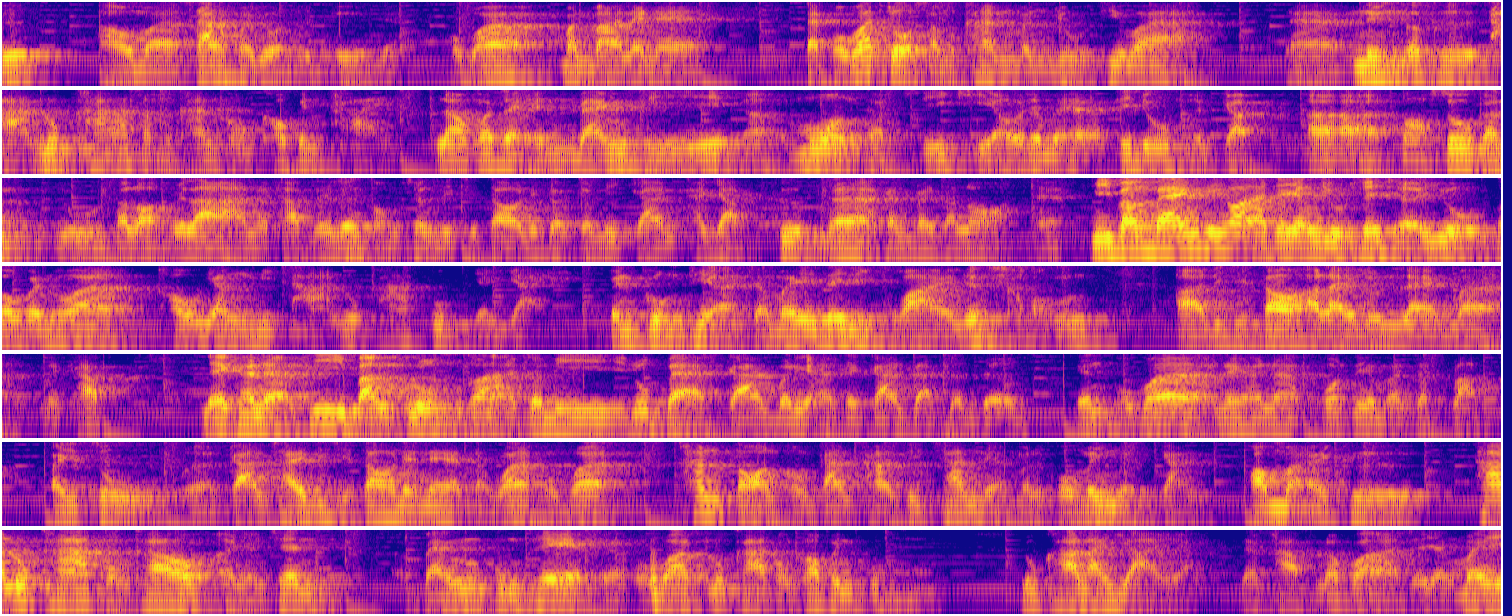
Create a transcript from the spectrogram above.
เอามาสร้างประโยชน์อื่นๆเนี่ยผมว่ามันมาแน่ๆแต่ผมว่าโจทย์สำคัญมันอยู่ที่ว่า นะหนึ่งก็คือฐานลูกค้าสำคัญของเขาเป็นใคร เราก็จะเห็นแบงค์สีม่วงกับสีเขียวใช่ไหมฮะที่ดูเหมือนกับต่อสู้กันอยู่ตลอดเวลานะครับในเรื่องของเชิงดิจิทัลนี่ก็จะมีการขยับคืบหน้ากันไปตลอดนะมีบางแบงค์ที่เขาอาจจะยังอยู่เฉยๆอยู่ ก็เป็นว่าเขายังมีฐานลูกค้ากลุ่มใหญ่ ๆ เป็นกลุ่มที่อาจจะไม่ได้รีควายเรื่องของดิจิทัลอะไรรุนแรงมากนะครับ ในขณะที่บางกลุ่มก็อาจจะมีรูปแบบการบริหารจัดการแบบเดิมๆงั้นผมว่าในอนาคตเนี่ยมันจะปรับไปสู่การใช้ดิจิทัลแน่ๆ แต่ว่าผมว่าขั้นตอนของการ transition เนี่ยมันคงไม่เหมือนกัน ความหมายคือถ้าลูกค้าของเขาอะอย่างเช่นแบงก์กรุงเทพเนี่ยผมว่าลูกค้าของเขาเป็นกลุ่มลูกค้ารายใหญ่อะนะครับแล้วก็อาจจะยังไม่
